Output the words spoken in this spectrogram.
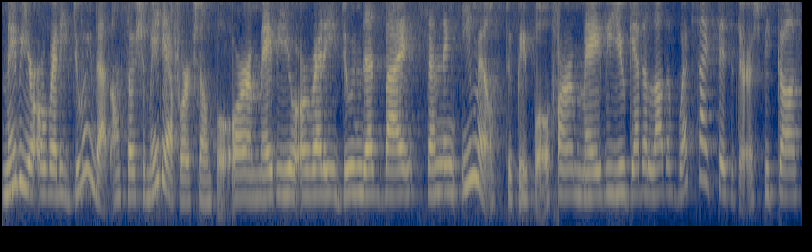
maybe you're already doing that on social media for example or maybe you're already doing that by sending emails to people or maybe you get a lot of website visitors because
